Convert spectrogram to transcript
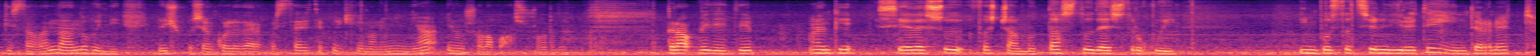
che stava andando quindi noi ci possiamo collegare a questa rete qui che non è mia e non so la password. Però vedete anche se adesso facciamo tasto destro qui impostazioni di rete internet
